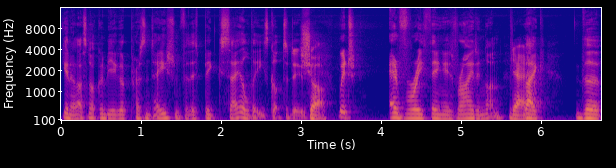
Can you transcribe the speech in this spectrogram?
you know that's not going to be a good presentation for this big sale that he's got to do. Sure. Which everything is riding on. Yeah. Like the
